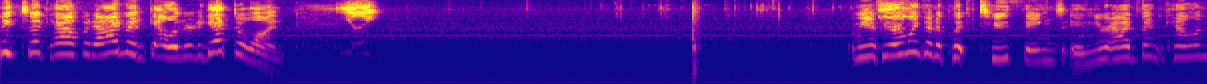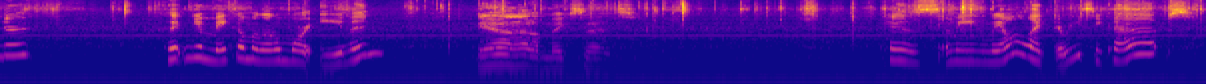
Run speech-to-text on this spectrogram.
we took half an advent calendar to get to one. I mean, if you're only going to put two things in your advent calendar, couldn't you make them a little more even? Yeah, that'll make sense. Because, I mean, we all like the Reese cups.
